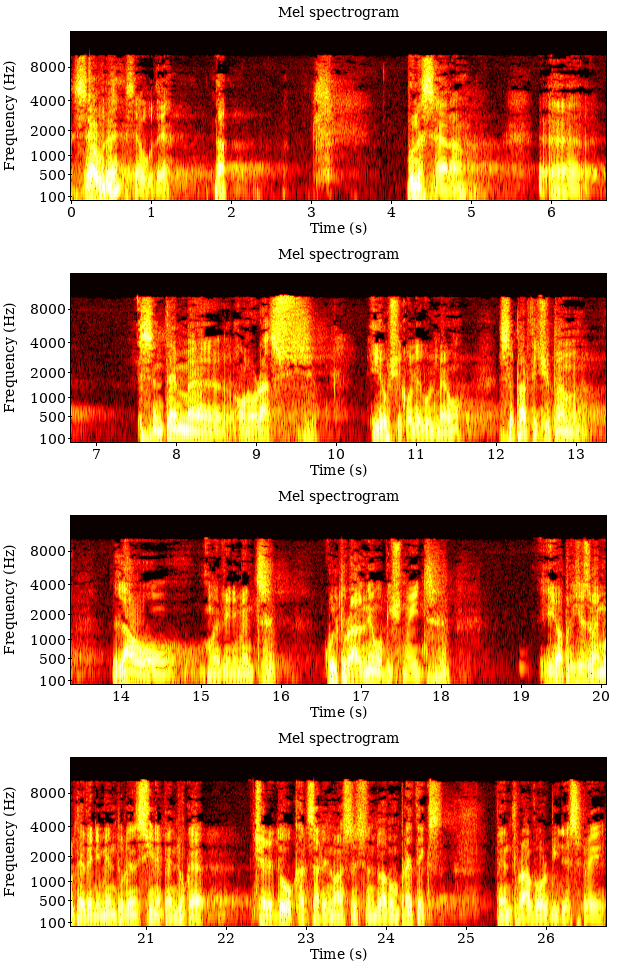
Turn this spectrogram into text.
Se aude? Se aude. Da? Bună seara! Suntem onorați, eu și colegul meu, să participăm la o, un eveniment cultural neobișnuit, Eu apreciez mai mult evenimentul în sine, pentru că cele două cărți ale noastre sunt doar un pretext pentru a vorbi despre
